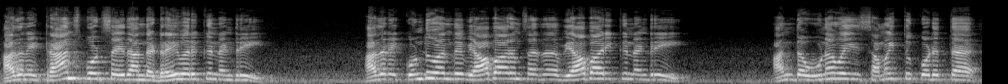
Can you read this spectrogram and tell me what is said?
அதனை டிரான்ஸ்போர்ட் செய்த அந்த டிரைவருக்கு நன்றி. அதனை கொண்டு வந்து வியாபாரம் செய்த வியாபாரிக்கு நன்றி. அந்த உணவை சமைத்து கொடுத்த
